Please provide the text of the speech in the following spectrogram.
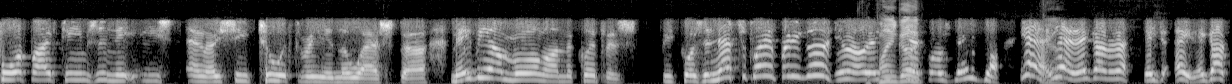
four or five teams in the East, and I see two or three in the West. Uh, maybe I'm wrong on the Clippers because the Nets are playing pretty good. You know, they playing good. close games down. Yeah, yeah, they got. They hey, they got.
